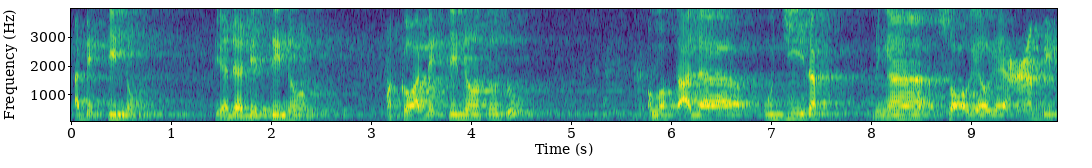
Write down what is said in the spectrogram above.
adik tino. Dia ada adik tino. Maka adik tino tu tu Allah Taala ujilah dengan seorang orang abid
